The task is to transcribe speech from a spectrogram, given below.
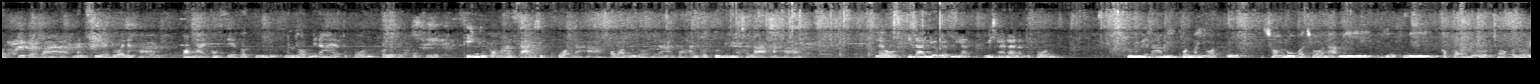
วดที่แบบว่ามันเสียด้วยนะคะ ความหมายของเสียก็คือมันหยอดไม่ได้อะทุกคนก็เลยแบบโอเคทิ้งอยู่ประมาณ 30 ขวดนะคะ เพราะว่ามันหยอดไม่ได้บางอันก็คือไม่มีฉลากนะคะ แล้วที่ได้เยอะแบบนี้ไม่ใช่อะไรนะทุกคนคือเวลามีคนมาหยอดปุ๊บช่อรู้ว่าช่อน่ะมีเยอะมีกระป๋องเยอะช่อก็เลย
